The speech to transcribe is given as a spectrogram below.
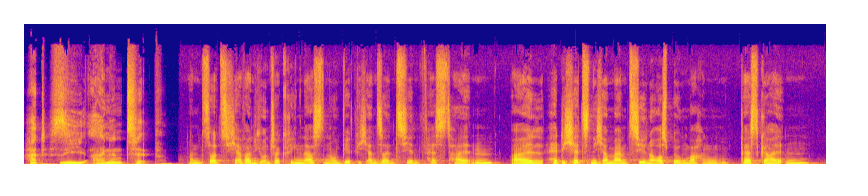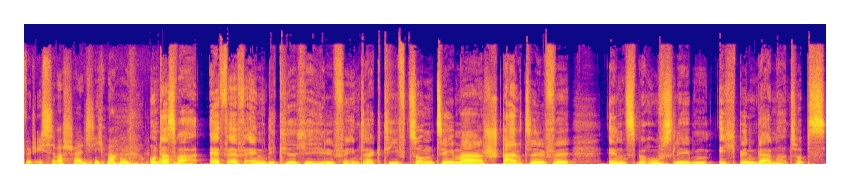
hat sie einen Tipp. Man sollte sich einfach nicht unterkriegen lassen und wirklich an seinen Zielen festhalten, weil hätte ich jetzt nicht an meinem Ziel eine Ausbildung machen festgehalten, würde ich sie wahrscheinlich nicht machen. Und das war FFN, die Kirche Hilfe interaktiv zum Thema Starthilfe ins Berufsleben. Ich bin Bernhard Tups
